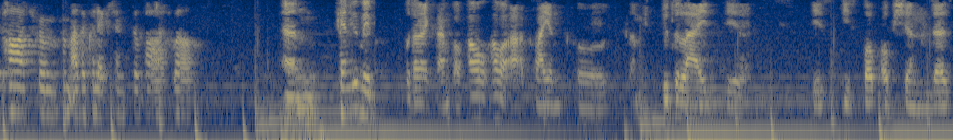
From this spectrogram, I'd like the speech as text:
apart from, from other collections so far as well. And can you maybe put an example of how, how a client could I mean, utilize this this bespoke option? Does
